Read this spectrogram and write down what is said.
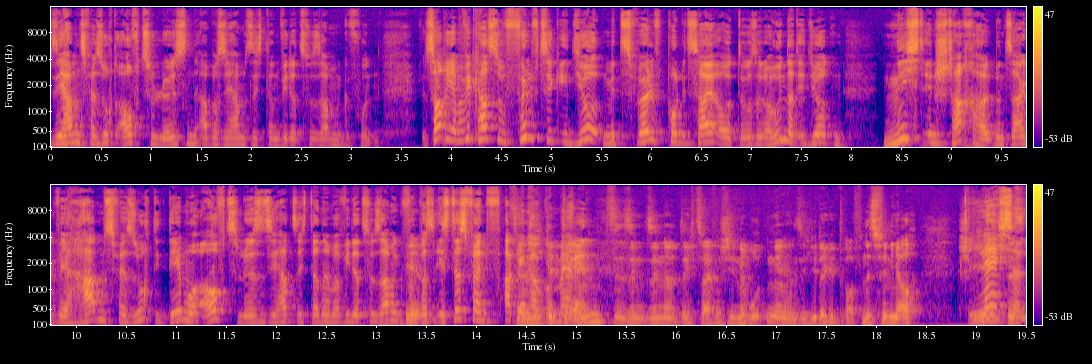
Sie haben es versucht aufzulösen, aber sie haben sich dann wieder zusammengefunden. Sorry, aber wie kannst du 50 Idioten mit 12 Polizeiautos oder 100 Idioten nicht in Stach halten und sagen, wir haben es versucht, die Demo aufzulösen, sie hat sich dann aber wieder zusammengefunden. Ja. Was ist das für ein Sie fucking haben sich Argument? getrennt, sind, sind durch zwei verschiedene Routen gegangen, haben sich wieder getroffen. Das finde ich auch schwierig, dass,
